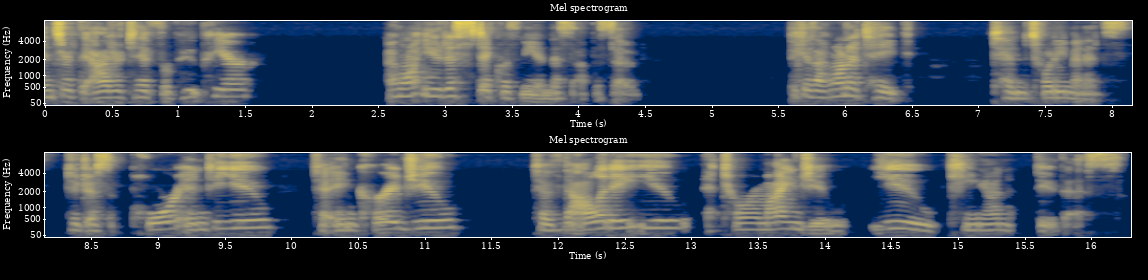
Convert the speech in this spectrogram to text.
insert the adjective for poop here. I want you to stick with me in this episode because I want to take 10 to 20 minutes to just pour into you, to encourage you, to validate you, and to remind you you can do this.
